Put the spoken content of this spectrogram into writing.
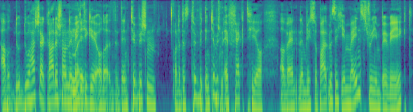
Aber du, du hast ja gerade schon eine wichtige oder den typischen oder das, den typischen Effekt hier erwähnt, nämlich sobald man sich im Mainstream bewegt,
